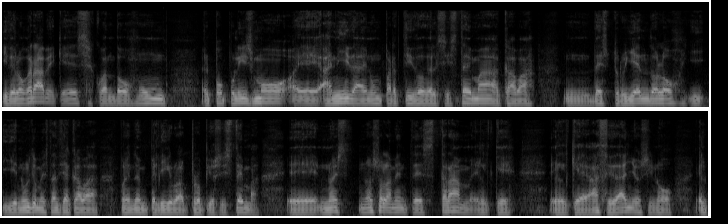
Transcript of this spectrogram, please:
y de lo grave que es cuando un, el populismo eh, anida en un partido del sistema, acaba destruyéndolo y, en última instancia acaba poniendo en peligro al propio sistema. Eh, no, es, no solamente es Trump el que, el que hace daño, sino el,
